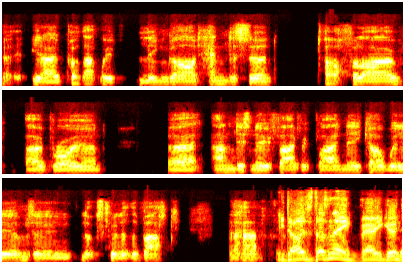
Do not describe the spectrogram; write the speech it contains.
Uh, you know, put that with Lingard, Henderson, Toffolo, O'Brien, uh, and his new favourite player, Neco Williams, who looks good at the back. Uh, He does, doesn't he? Very good.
